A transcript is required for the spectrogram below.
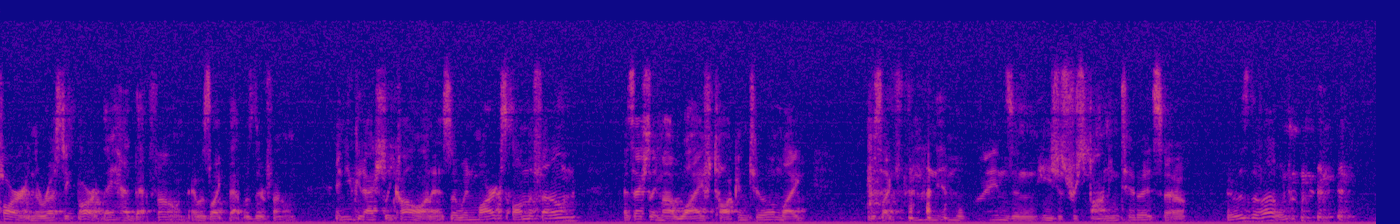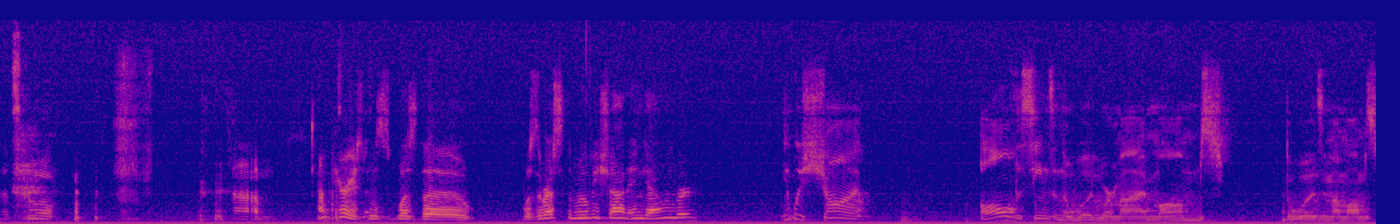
part in the rustic part, they had that phone. It was like that was their phone. And you could actually call on it. So when Mark's on the phone, that's actually my wife talking to him, like just like feeding him lines and he's just responding to it. So it was the phone. That's cool. Um, I'm curious. Was was the was the rest of the movie shot in Gatlinburg? It was shot. All the scenes in the wood were my mom's, the woods in my mom's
